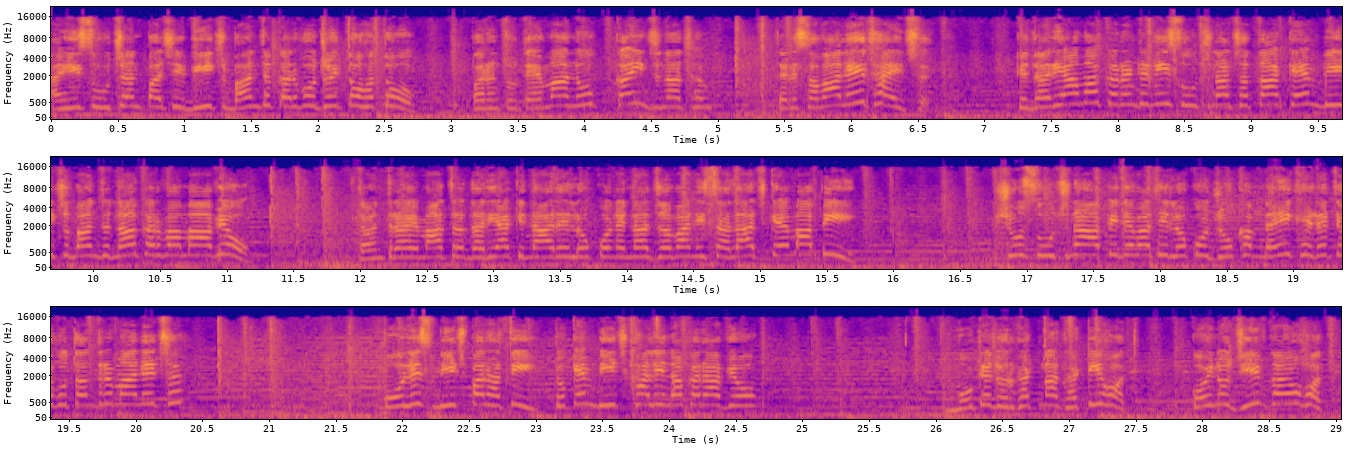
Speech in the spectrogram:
અહીં સૂચન પછી બીચ બંધ કરવો જોઈતો હતો, પરંતુ તેમાંનું કંઈ જ ન થયું. ત્યારે સવાલ એ થાય છે કે દરિયામાં કરંટની સૂચના છતાં કેમ બીચ બંધ ન કરવામાં આવ્યો? તંત્રએ માત્ર દરિયા કિનારે લોકોને ન જવાની સલાહ જ કેમ આપી? શું સૂચના આપી દેવાથી લોકો જોખમ નહીં ખેડે તેવું તંત્ર માને છે? પોલીસ બીચ પર હતી, તો કેમ બીચ ખાલી ન કરાવ્યો? મોટી દુર્ઘટના ઘટી હોત, કોઈનો જીવ ગયો હોત,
